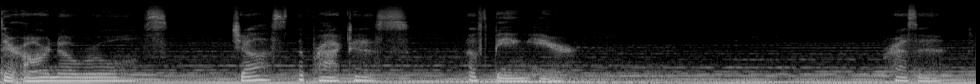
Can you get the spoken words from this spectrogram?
There are no rules, just the practice of being here, present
